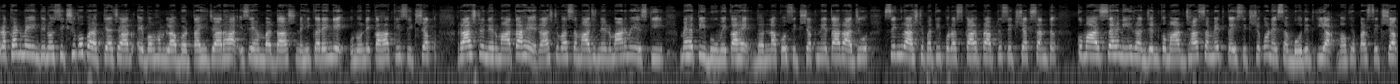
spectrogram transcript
प्रखंड में इन दिनों शिक्षकों पर अत्याचार एवं हमला बढ़ता ही जा रहा, इसे हम बर्दाश्त नहीं करेंगे। उन्होंने कहा कि शिक्षक राष्ट्र निर्माता है, राष्ट्र व समाज निर्माण में इसकी महती भूमिका है। धरना को शिक्षक नेता राजू सिंह, राष्ट्रपति पुरस्कार प्राप्त शिक्षक संत कुमार सहनी, रंजन कुमार झा समेत कई शिक्षकों ने संबोधित किया। मौके पर शिक्षक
